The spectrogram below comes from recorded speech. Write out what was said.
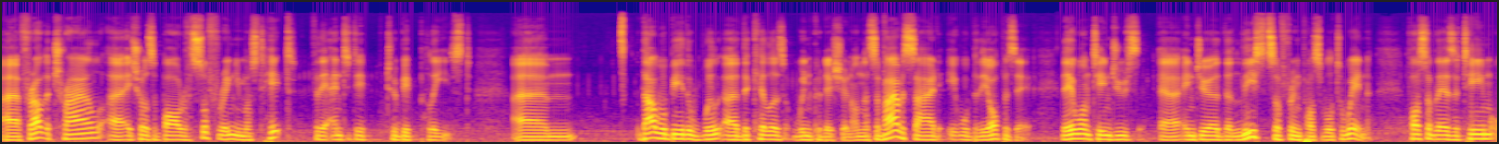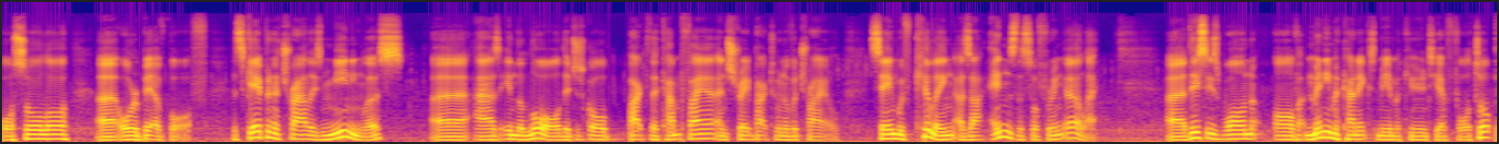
Uh, throughout the trial, uh, it shows a bar of suffering you must hit for the entity to be pleased. Um, that will be the will, uh, the killer's win condition. On the survivor side, it will be the opposite. They want to induce, uh, endure the least suffering possible to win, possibly as a team or solo, uh, or a bit of both. Escaping a trial is meaningless, uh, as in the lore, they just go back to the campfire and straight back to another trial. Same with killing, as that ends the suffering early. Uh, this is one of many mechanics me and my community have fought up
